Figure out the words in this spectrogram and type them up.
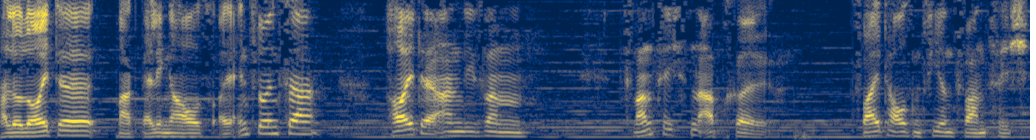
Hallo Leute, Marc Bellinghaus, euer Influencer. Heute an diesem 20. April 2024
